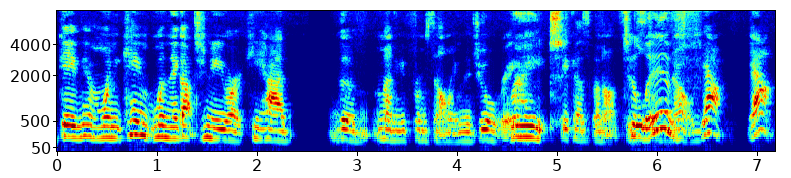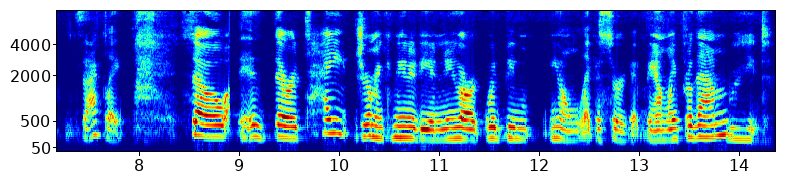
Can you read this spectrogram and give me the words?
gave him when he came when they got to New York, he had the money from selling the jewelry, Right. Because the Nazis To live. know. Yeah, yeah, exactly. So their tight German community in New York would be, you know, like a surrogate family for them. right.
